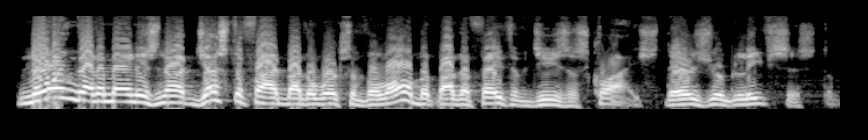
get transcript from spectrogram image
Knowing that a man is not justified by the works of the law, but by the faith of Jesus Christ. There's your belief system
